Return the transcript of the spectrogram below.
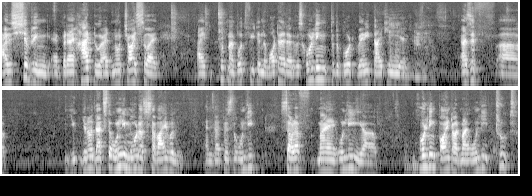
I was shivering, eh, but I had to. I had no choice, so I I put my both feet in the water and was holding to the boat very tightly and as if uh, you you know that's the only mode of survival, and that was the only sort of my only uh, holding point or my only truth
